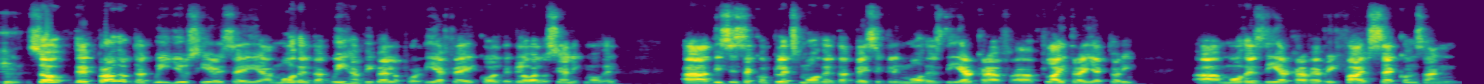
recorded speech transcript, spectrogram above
so the product that we use here is a, a, model that we have developed for the FAA called the Global Oceanic Model. Uh, this is a complex model that basically models the aircraft uh, flight trajectory, uh, models the aircraft every five seconds, and,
